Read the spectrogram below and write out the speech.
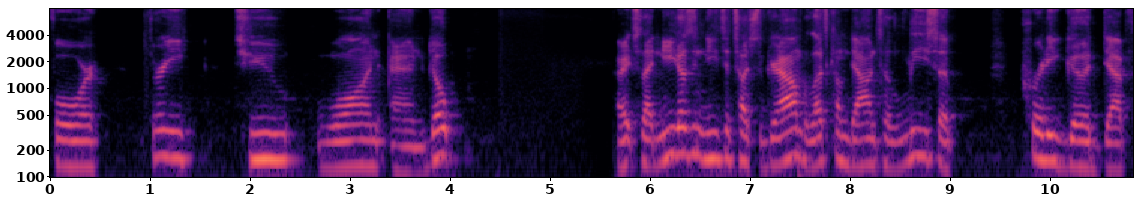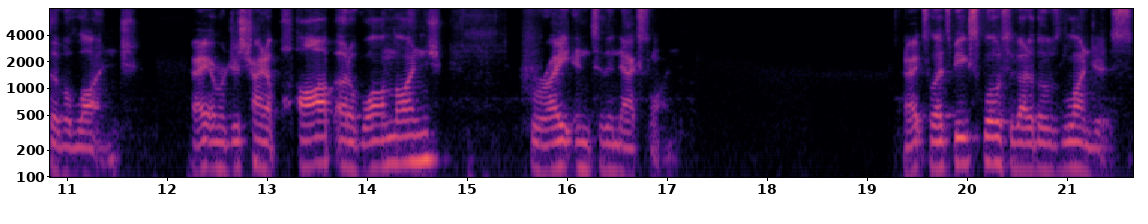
four, three, two, one, and go. All right, so that knee doesn't need to touch the ground, but let's come down to at least a pretty good depth of a lunge. All right, and we're just trying to pop out of one lunge right into the next one. All right, so let's be explosive out of those lunges.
